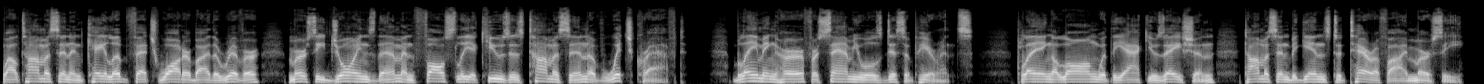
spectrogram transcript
While Thomasin and Caleb fetch water by the river, Mercy joins them and falsely accuses Thomasin of witchcraft, blaming her for Samuel's disappearance. Playing along with the accusation, Thomasin begins to terrify Mercy,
